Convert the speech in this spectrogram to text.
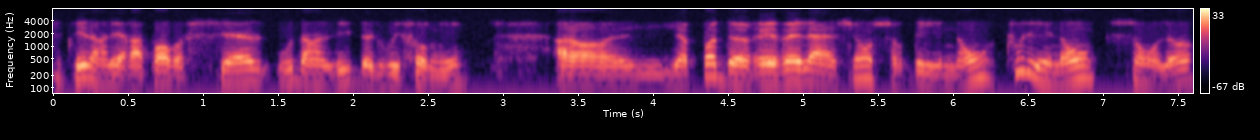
cités dans les rapports officiels ou dans le livre de Louis Fournier. Alors, il n'y a pas de révélation sur des noms. Tous les noms qui sont là,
